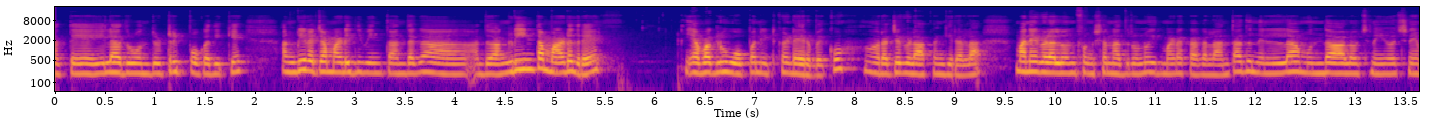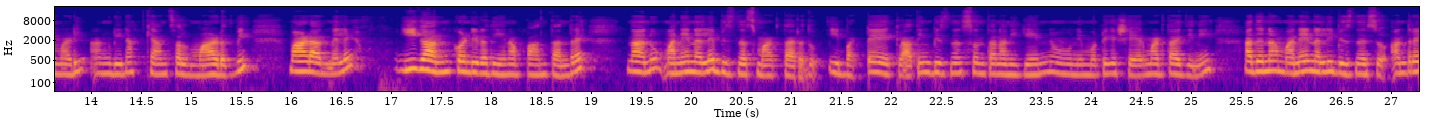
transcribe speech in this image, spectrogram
ಮತ್ತು ಎಲ್ಲಾದರೂ ಒಂದು ಟ್ರಿಪ್ ಹೋಗೋದಕ್ಕೆ ಅಂಗಡಿ ರಜಾ ಮಾಡಿದ್ದೀವಿ ಅಂತ ಅಂದಾಗ, ಅದು ಅಂಗಡಿ ಅಂತ ಮಾಡಿದ್ರೆ ಯಾವಾಗಲೂ ಓಪನ್ ಇಟ್ಕೊಂಡೇ ಇರಬೇಕು. ರಜೆಗಳು ಹಾಕಂಗಿರಲ್ಲ. ಮನೆಗಳಲ್ಲಿ ಒಂದು ಫಂಕ್ಷನ್ ಆದ್ರೂ ಇದು ಮಾಡೋಕ್ಕಾಗಲ್ಲ ಅಂತ ಅದನ್ನೆಲ್ಲ ಮುಂದೆ ಆಲೋಚನೆ, ಯೋಚನೆ ಮಾಡಿ ಅಂಗಡಿನ ಕ್ಯಾನ್ಸಲ್ ಮಾಡಿದ್ವಿ. ಮಾಡಾದಮೇಲೆ ಈಗ ಅಂದ್ಕೊಂಡಿರೋದು ಏನಪ್ಪ ಅಂತಂದರೆ, ನಾನು ಮನೆಯಲ್ಲೇ ಬಿಸ್ನೆಸ್ ಮಾಡ್ತಾ ಇರೋದು. ಈ ಬಟ್ಟೆ ಕ್ಲಾತಿಂಗ್ ಬಿಸ್ನೆಸ್ ಅಂತ ನನಗೇನು ನಿಮ್ಮೊಟ್ಟಿಗೆ ಶೇರ್ ಮಾಡ್ತಾ ಇದ್ದೀನಿ. ಅದನ್ನು ಮನೆಯಲ್ಲಿ ಬಿಸ್ನೆಸ್ಸು ಅಂದರೆ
